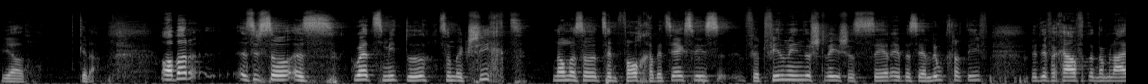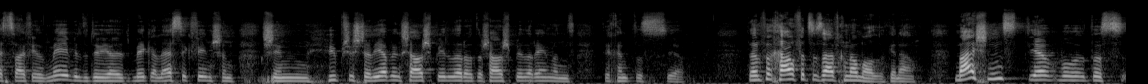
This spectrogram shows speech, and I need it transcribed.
ja, genau. Aber es ist so ein gutes Mittel, um eine Geschichte nochmal so zu entfachen. Beziehungsweise für die Filmindustrie ist es sehr, eben sehr lukrativ, weil die verkaufen dann am ein, zwei Filme mehr, weil du die mega lässig findest und ist ein hübschester Lieblingsschauspieler oder Schauspielerin und die können das, ja. Dann verkaufen sie es einfach nochmal, genau. Meistens, die, die das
